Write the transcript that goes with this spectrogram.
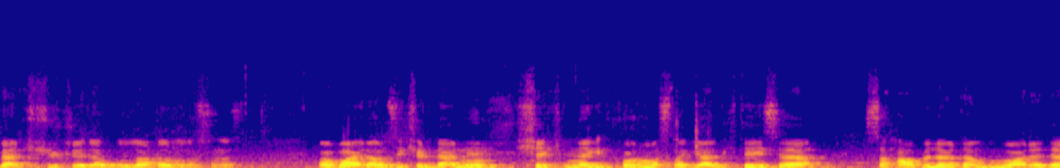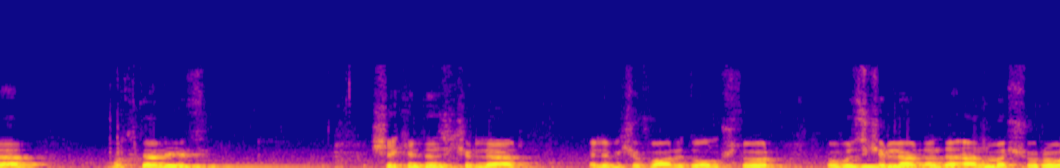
bəlkə şükr edən qullardan olasınız. Və bayram zikirlərinin şəklinə, formasına gəldikdə isə sahabələrdən bu barədə müxtəlif şəkildə zikirlər elə bir ki, varid olmuşdur. Və bu zikirlərdən də ən məşhuru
